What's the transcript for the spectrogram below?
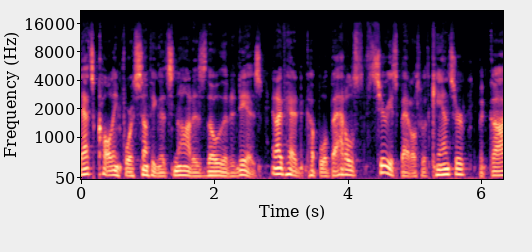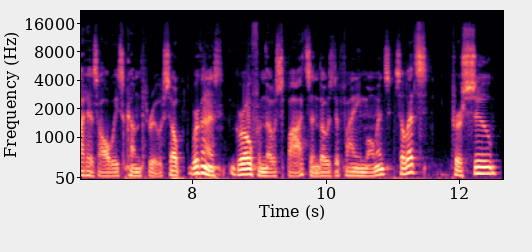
that's calling for something that's not as though that it is. And I've had a couple of battles, serious battles with cancer, but God has always come through. So we're going to grow from those spots and those defining moments. So let's pursue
